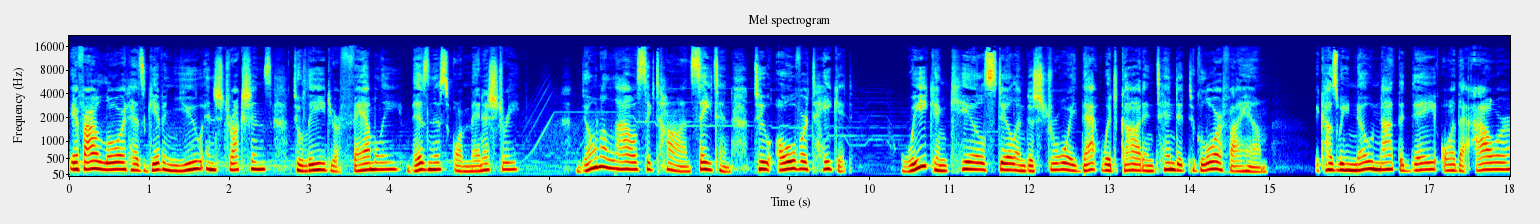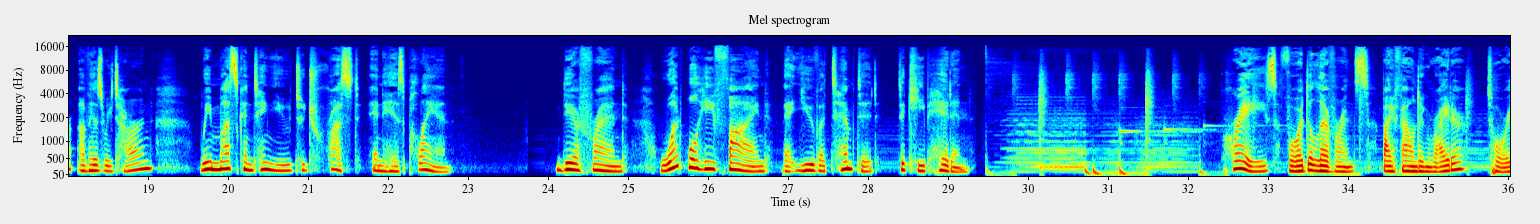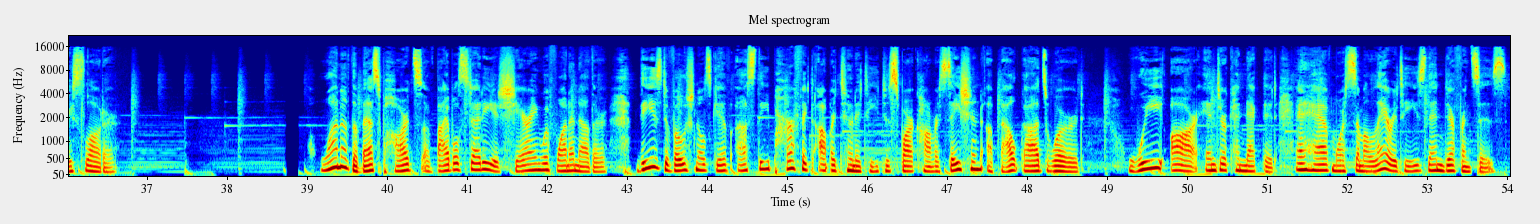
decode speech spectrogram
If our Lord has given you instructions to lead your family, business, or ministry, don't allow Satan, Satan, to overtake it. We can kill, steal, and destroy that which God intended to glorify Him. Because we know not the day or the hour of His return, we must continue to trust in His plan. Dear friend, what will he find that you've attempted to keep hidden? Praise for Deliverance by founding writer Torrie Slaughter. One of the best parts of Bible study is sharing with one another. These devotionals give us the perfect opportunity to spark conversation about God's Word. We are interconnected and have more similarities than differences.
